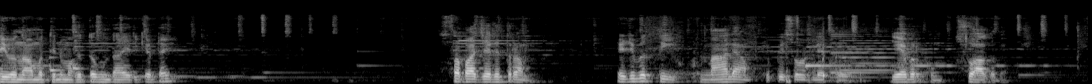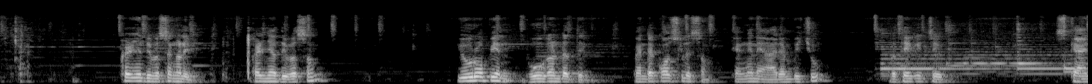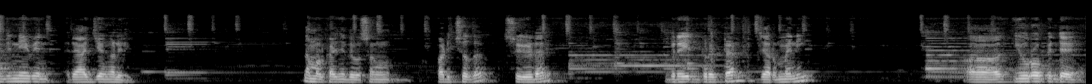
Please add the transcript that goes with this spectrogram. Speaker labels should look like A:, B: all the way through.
A: ദൈവനാമത്തിന് മഹത്വം ഉണ്ടായിരിക്കട്ടെ. സഭാചരിത്രം എഴുപത്തി നാലാം എപ്പിസോഡിലേക്ക് ഏവർക്കും സ്വാഗതം. കഴിഞ്ഞ ദിവസങ്ങളിൽ കഴിഞ്ഞ ദിവസം യൂറോപ്യൻ ഭൂഖണ്ഡത്തിൽ പെൻഡക്കോസ്റ്റലിസം എങ്ങനെ ആരംഭിച്ചു? പ്രത്യേകിച്ച് സ്കാൻഡിനേവ്യൻ രാജ്യങ്ങളിൽ നമ്മൾ കഴിഞ്ഞ ദിവസം പഠിച്ചത് സ്വീഡൻ ഗ്രേറ്റ് ബ്രിട്ടൻ ജർമ്മനി യൂറോപ്പിന്റെ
